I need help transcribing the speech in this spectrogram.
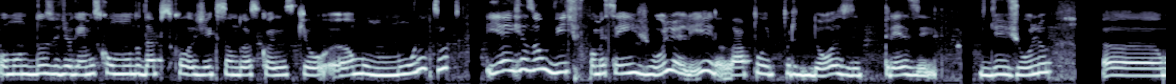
o mundo dos videogames com o mundo da psicologia, que são duas coisas que eu amo muito. E aí resolvi, tipo, comecei em julho ali, lá por, por 12, 13 de julho, Uh,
